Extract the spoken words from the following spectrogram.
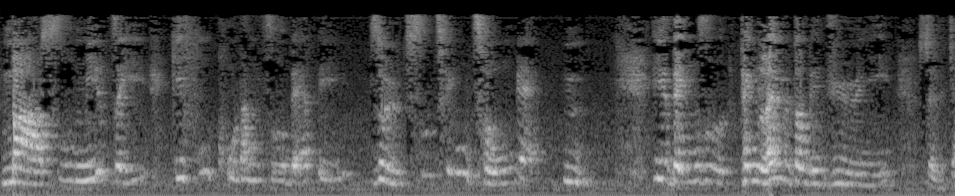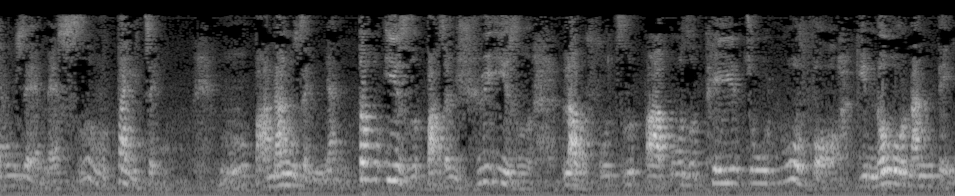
马氏灭贼，几乎可能知道的如此清楚的，嗯，一定是听老道的主意，受江山没事无带证。嗯，把那人人都一时把人虚一时，老夫子把不是推足入佛，给罗南定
